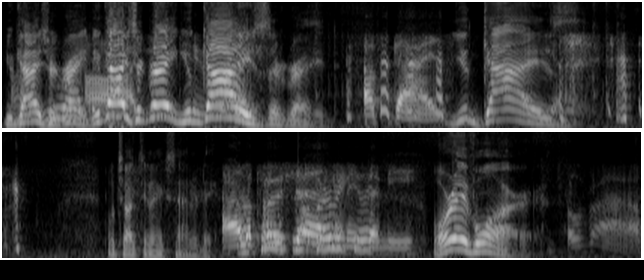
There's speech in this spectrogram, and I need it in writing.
You oh, guys are you great. are- You guys are great. you You guys are great. Us guys. You guys. We'll talk to you next Saturday. À la prochaine, mes amis. Au revoir. Au revoir.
